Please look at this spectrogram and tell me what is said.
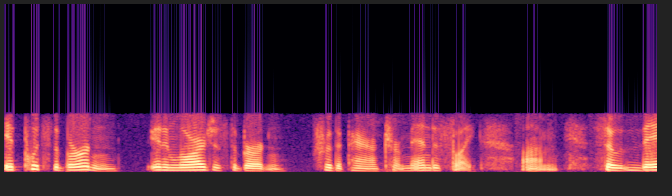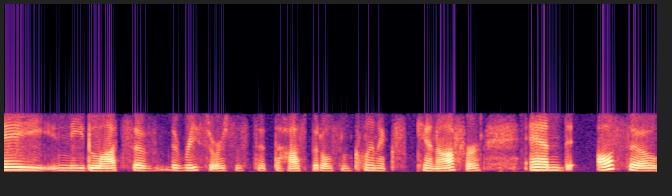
it puts the burden, it enlarges the burden for the parent tremendously. Um, so they need lots of the resources that the hospitals and clinics can offer, and also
